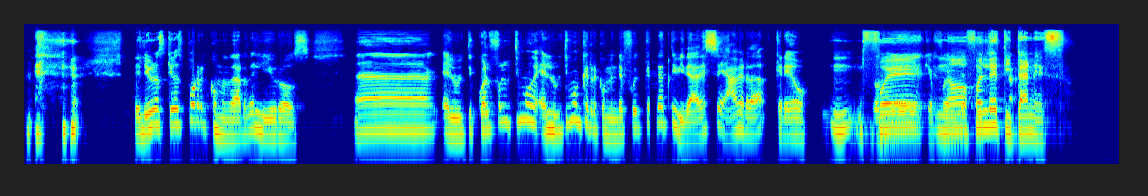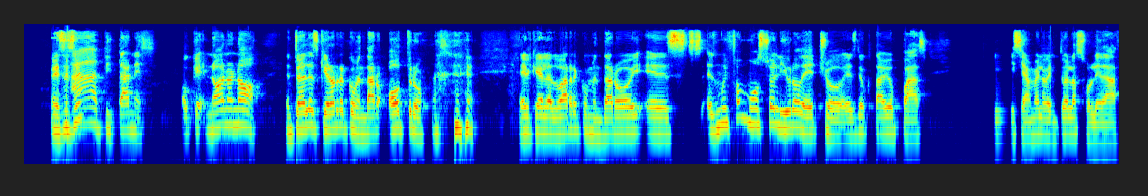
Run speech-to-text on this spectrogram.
De libros, ¿qué les puedo recomendar de libros? Ah, el ulti- ¿Cuál fue el último? El último que recomendé fue Creatividad S.A., ¿verdad? Creo. Mm, Fue, el no, de fue el de. Titanes. ¿Es ese? Ah, Titanes. Ok, no, no, no. Entonces les quiero recomendar otro. el que les voy a recomendar hoy es, es muy famoso el libro, de hecho, es de Octavio Paz y se llama El laberinto de la soledad.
